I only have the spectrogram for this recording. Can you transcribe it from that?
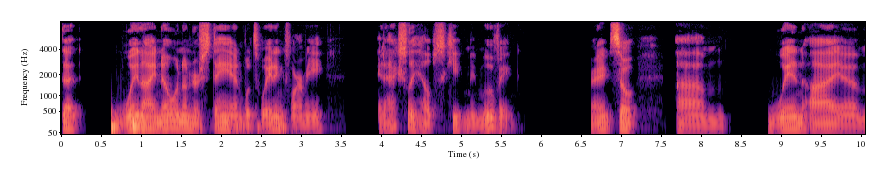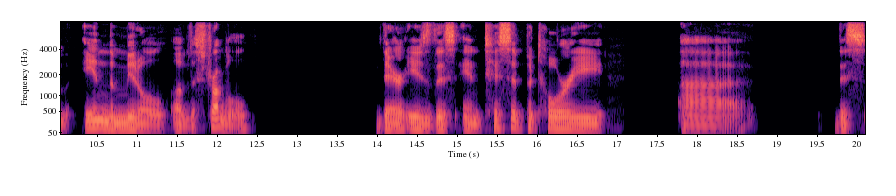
that when I know and understand what's waiting for me, it actually helps keep me moving. Right. So, um, when I am in the middle of the struggle, there is this anticipatory, uh, this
